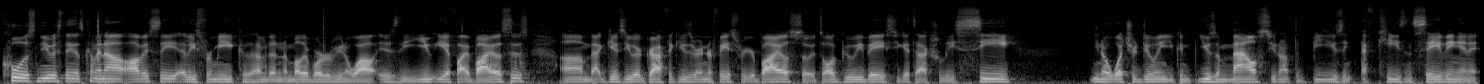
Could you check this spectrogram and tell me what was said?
coolest, newest thing that's coming out, obviously, at least for me, because I haven't done a motherboard review in a while, is the UEFI BIOSes. Um, that gives you a graphic user interface for your BIOS, so it's all GUI based. You get to actually see, you know, what you're doing. You can use a mouse. You don't have to be using F keys and saving, and it,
